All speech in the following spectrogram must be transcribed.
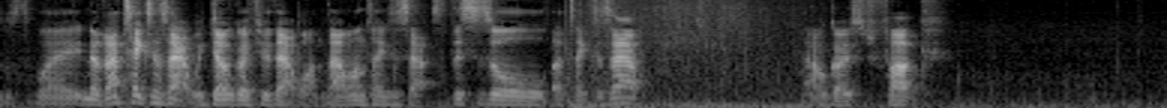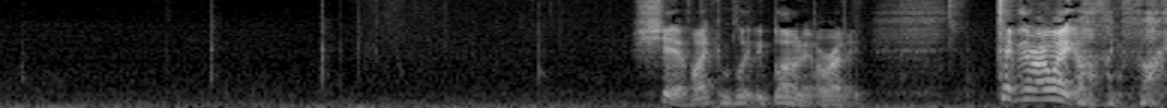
was the way? No, that takes us out. We don't go through that one. That one takes us out. So this is all that takes us out. That all goes to fuck. Shit, have I completely blown it already? Take me the right way! Oh, thank fuck.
